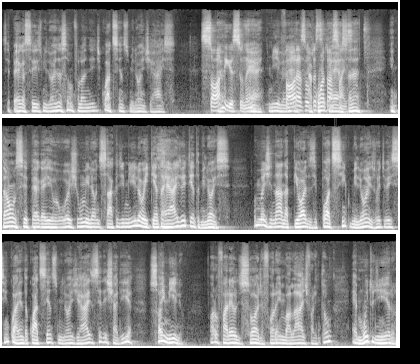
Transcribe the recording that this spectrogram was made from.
você pega 6 milhões, nós estamos falando aí de 400 milhões de reais. Só é, nisso, né? É, milho. Fora né? as outras conta situações. É essa, né? Então você pega aí hoje um milhão de saca de milho, 80 reais, 80 milhões. Vamos imaginar, na pior das hipóteses, 5 milhões, 8 vezes 5, 40, 400 milhões de reais você deixaria só em milho. Fora o farelo de soja, fora a embalagem, fora. Então, é muito dinheiro.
